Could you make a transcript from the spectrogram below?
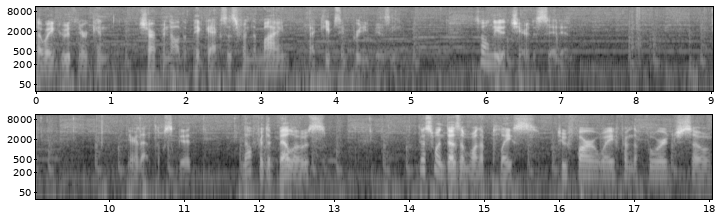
That way Gunther can sharpen all the pickaxes from the mine. That keeps him pretty busy. So I'll need a chair to sit in. There, that looks good. Now for the bellows. This one doesn't want to place too far away from the forge, so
